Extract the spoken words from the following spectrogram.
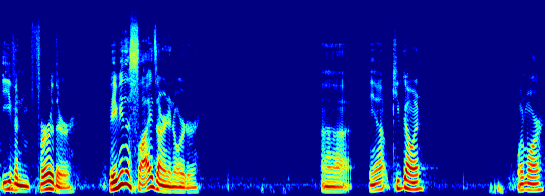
Even further. Maybe the slides aren't in order. Yeah, keep going. One more.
